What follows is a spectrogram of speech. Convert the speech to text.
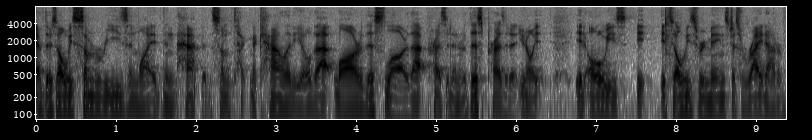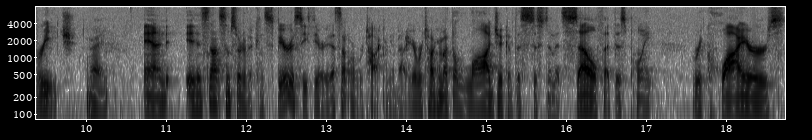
it, there's always some reason why it didn't happen, some technicality. Oh, that law or this law or that president or this president. You know, it, it always, it, it's always remains just right out of reach. Right. And it's not some sort of a conspiracy theory. That's not what we're talking about here. We're talking about the logic of the system itself at this point requires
